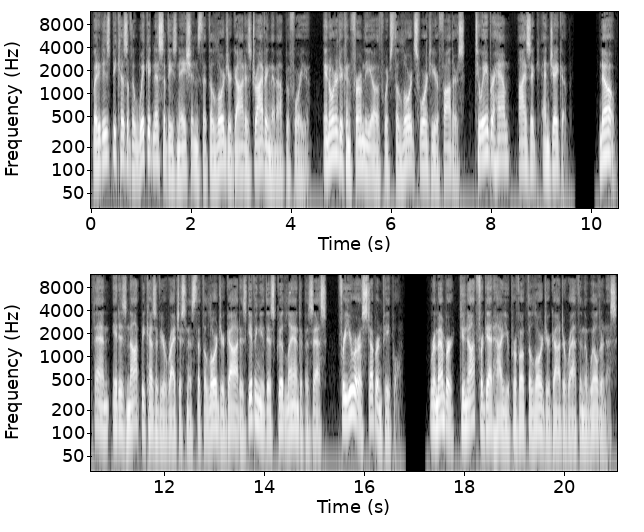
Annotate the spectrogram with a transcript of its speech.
but it is because of the wickedness of these nations that the Lord your God is driving them out before you, in order to confirm the oath which the Lord swore to your fathers, to Abraham, Isaac, and Jacob. No, then, it is not because of your righteousness that the Lord your God is giving you this good land to possess, for you are a stubborn people. Remember, do not forget how you provoked the Lord your God to wrath in the wilderness,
